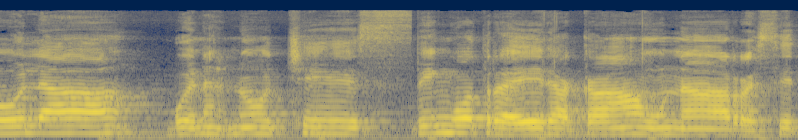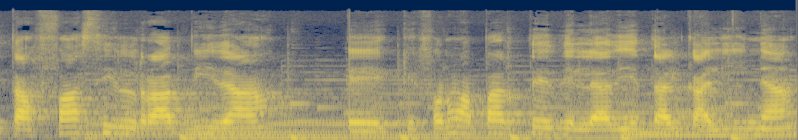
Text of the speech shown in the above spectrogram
hola, buenas noches. Vengo a traer acá una receta fácil, rápida, eh, que forma parte de la dieta alcalina,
